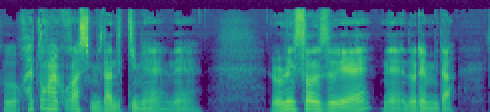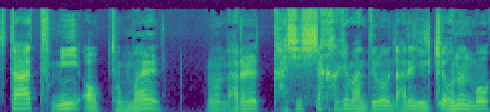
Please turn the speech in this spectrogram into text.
그 활동할 것 같습니다 느낌에 네 롤링스톤스의 네, 노래입니다. Start Me Up 정말 어, 나를 다시 시작하게 만들고 나를 일깨우는 뭐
